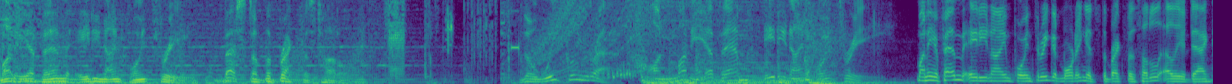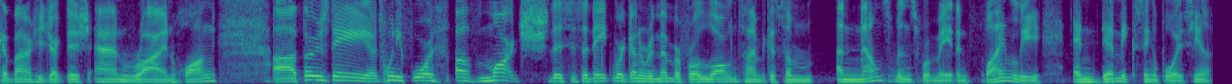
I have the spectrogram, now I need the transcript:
Money FM 89.3, best of the breakfast huddle. The weekly wrap on Money FM 89.3. Money FM 89.3. Good morning. It's the Breakfast Huddle. Elliot Danker, Bharati Jagdish, and Ryan Huang. Uh, Thursday, 24th of March. This is a date we're going to remember for a long time because some announcements were made, and finally, endemic Singapore is here.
